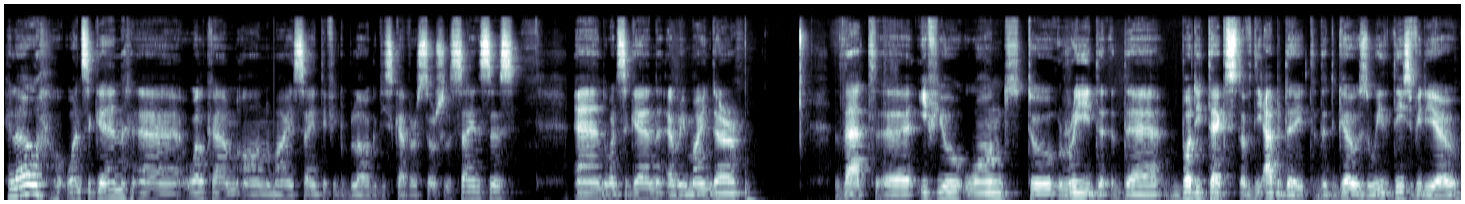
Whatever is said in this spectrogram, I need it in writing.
Hello, once again, uh, welcome on my scientific blog Discover Social Sciences. And once again, a reminder that uh, if you want to read the body text of the update that goes with this video,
